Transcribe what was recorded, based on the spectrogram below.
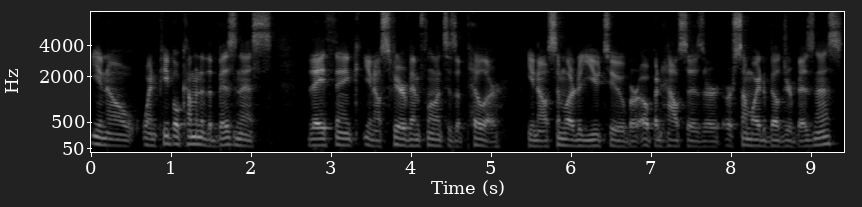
you know when people come into the business they think you know sphere of influence is a pillar you know similar to youtube or open houses or, or some way to build your business.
